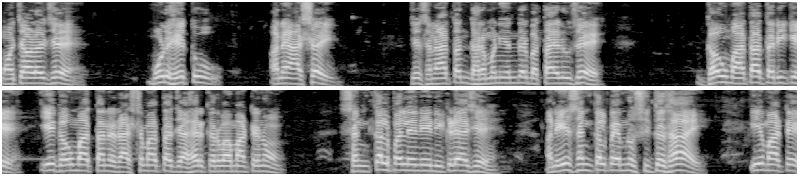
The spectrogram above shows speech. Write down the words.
પહોંચાડે છે. મૂળ હેતુ અને આશય જે સનાતન ધર્મની અંદર બતાવેલું છે, ગૌ માતા તરીકે, એ ગૌ માતાને રાષ્ટ્રમાતા જાહેર કરવા માટેનો સંકલ્પ લઈને નીકળ્યા છે અને એ સંકલ્પ એમનો સિદ્ધ થાય, એ માટે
